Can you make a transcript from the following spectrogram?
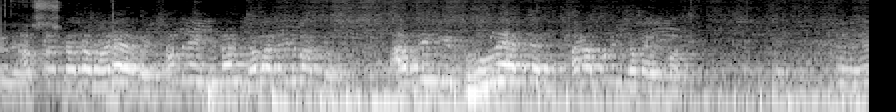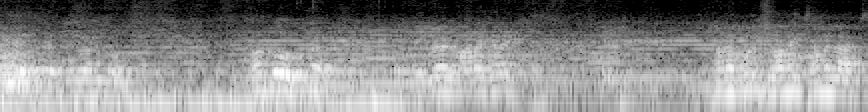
চলে এসছে। সামনে বিধানসভা নির্বাচন। আপনি কি ভুলে আছেন? সবাই বলে। এইবার মারা গেলে থানা পুলিশ অনেক ঝামেলা আছে।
